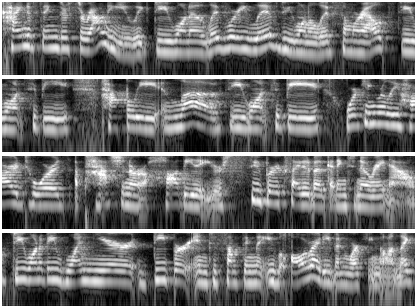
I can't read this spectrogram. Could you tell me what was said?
kind of things are surrounding you? Like do you want to live where you live? Do you want to live somewhere else? Do you want to be happily in love? Do you want to be working really hard towards a passion or a hobby that you're super excited about getting to know right now? Do you want to be one year deeper into something that you've already been working on? Like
